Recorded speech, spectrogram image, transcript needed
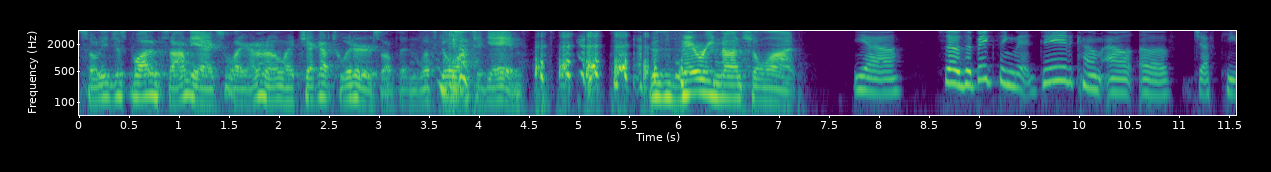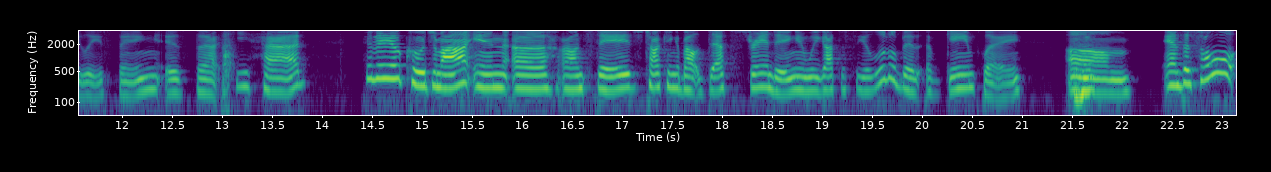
Sony just bought Insomniac, so like I don't know, like check out Twitter or something. Let's go watch a game. it was very nonchalant. Yeah. So the big thing that did come out of Geoff Keighley's thing is that he had Hideo Kojima in uh on stage talking about Death Stranding, and we got to see a little bit of gameplay. Um, and this whole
